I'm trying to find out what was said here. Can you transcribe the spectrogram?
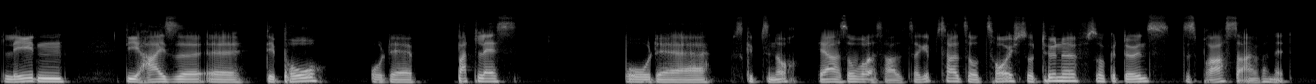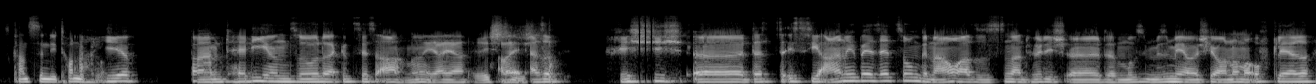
Läden, die heiße äh, Depot oder Butlers oder was gibt's denn noch? Ja, sowas halt. Da gibt's halt so Zeug, so Tünnef, so Gedöns, das brauchst du einfach nicht. Das kannst du in die Tonne kloppen. hier beim Teddy und so, da gibt es jetzt auch, ne? Ja, ja. Richtig. Aber also richtig, äh, das ist die eine Übersetzung, genau. Also es ist natürlich, äh, da muss, müssen wir euch hier auch nochmal aufklären.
